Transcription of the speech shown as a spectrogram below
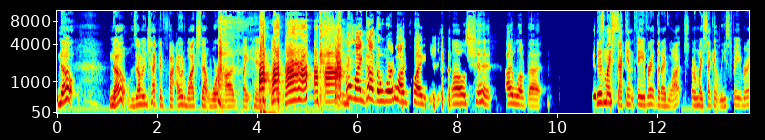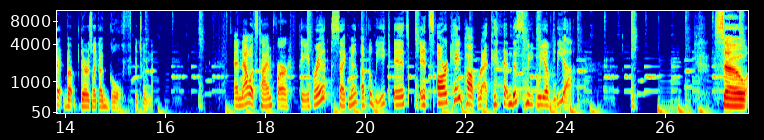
No. No. Zombie Detective fi- I would watch that warthog fight him. oh my god, the warthog fight. Oh shit. I love that. It is my second favorite that I've watched, or my second least favorite, but there's like a gulf between them. And now it's time for our favorite segment of the week. It's it's our K-pop rec, and this week we have Leah. So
